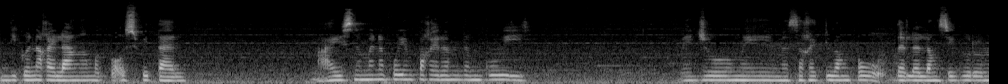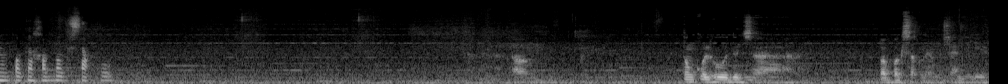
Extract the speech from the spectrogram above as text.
Hindi ko na kailangan magpa-ospital. Maayos naman na po yung pakiramdam ko, eh. Medyo may masakit lang po. Dala lang siguro ng pagkakabagsak ko. Um, tungkol ho dun sa pabagsak ng chandelier.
